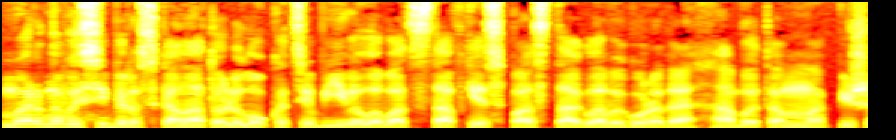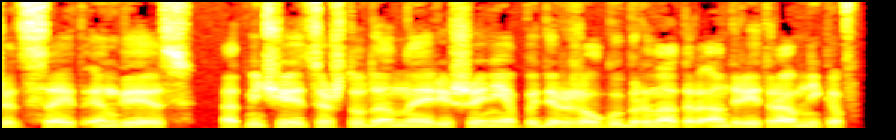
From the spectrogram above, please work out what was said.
Мэр Новосибирска Анатолий Локоть объявил об отставке с поста главы города. Об этом пишет сайт НГС. Отмечается, что данное решение поддержал губернатор Андрей Травников.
